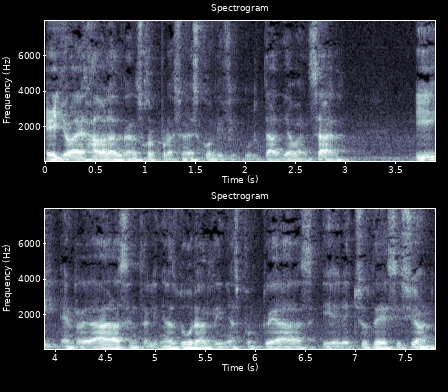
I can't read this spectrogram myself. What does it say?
Ello ha dejado a las grandes corporaciones con dificultad de avanzar y enredadas entre líneas duras, líneas punteadas y derechos de decisión,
